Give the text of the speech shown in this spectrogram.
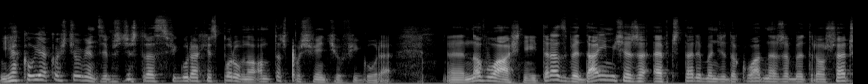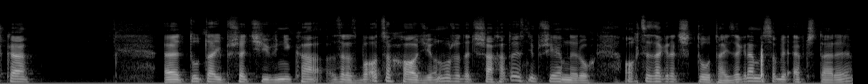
Jaką jakością więcej? Przecież teraz w figurach jest porówno. On też poświęcił figurę. E, no właśnie. I teraz wydaje mi się, że f4 będzie dokładne, żeby troszeczkę E, tutaj przeciwnika, zaraz, bo o co chodzi? On może dać szacha, to jest nieprzyjemny ruch. On chce zagrać tutaj. Zagramy sobie f4.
